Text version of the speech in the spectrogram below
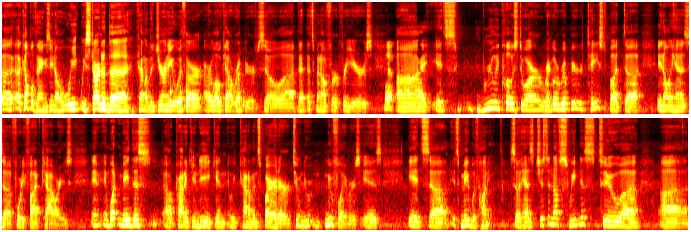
uh, a couple things. You know, we, we started the kind of the journey with our, our low cal rip beer, so uh, that that's been out for, for years. Yeah. Uh, it's really close to our regular rip beer taste, but uh, it only has uh, 45 calories. And, and what made this uh, product unique, and we kind of inspired our two new new flavors, is it's uh, it's made with honey, so it has just enough sweetness to uh, uh,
